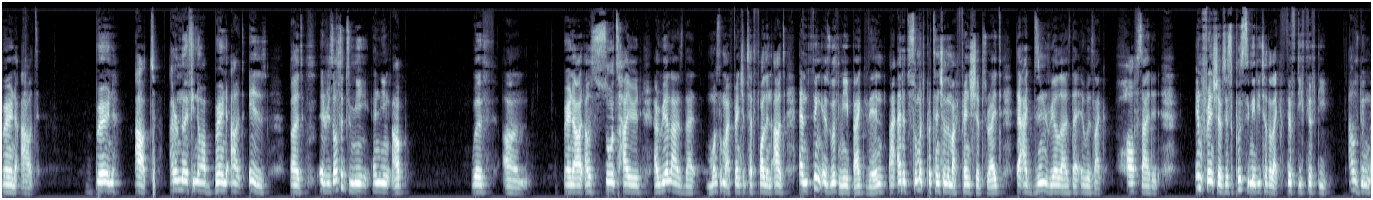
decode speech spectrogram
burnout. Burn out. I don't know if you know what burnout is, but it resulted to me ending up with um burnout. I was so tired. I realized that most of my friendships had fallen out. And thing is, with me back then, I added so much potential in my friendships, right, that I didn't realize that it was like half sided. In friendships, you're supposed to meet each other like 50 50. I was doing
